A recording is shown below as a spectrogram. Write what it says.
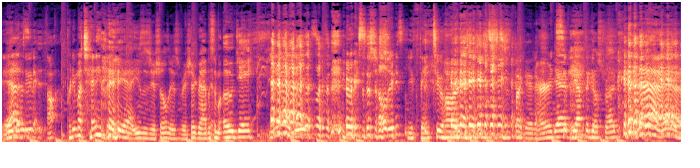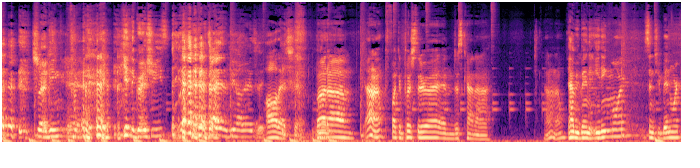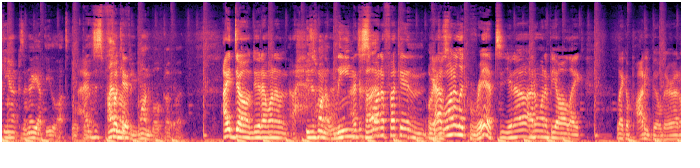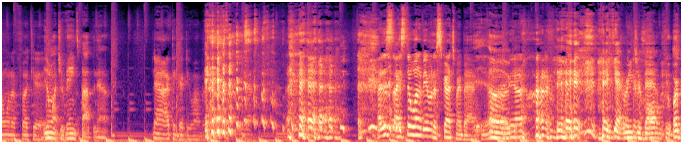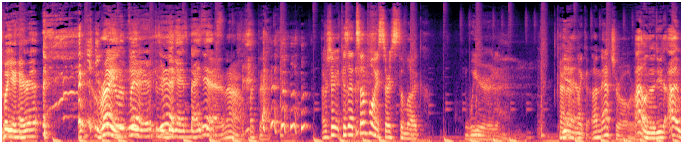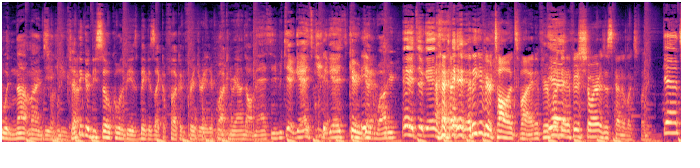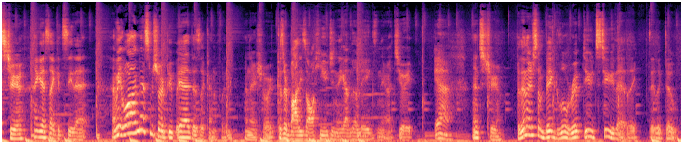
yeah, does- dude, uh, pretty much anything. yeah, it uses your shoulders for sure. Grabbing some OJ. Yeah, dude. it works the shoulders. You think too hard, it just fucking hurts. Yeah, you have to go shrug. yeah. Shrugging. Getting the groceries. Trying to do all that shit. all that shit. But um, I don't know, fucking push through it and just kind of, I don't know. Have you been eating more since you've been working out? Because I know you have to eat a lot to bulk up. I just I don't know if fucking- you want to bulk up, but I don't, dude. I want to. you just want to lean. I just want to fucking. Or yeah, just- I want to look ripped. You know, I don't want to be all like, like a bodybuilder. I don't want to fucking. You don't want your veins popping out. Nah, I think I do want that. I just, I still want to be able to scratch my back. You know Oh, what I mean? okay. I don't want to be like, can't reach your back or put your hair up. right. Your Yeah, because your yeah. big ass biceps. Yeah, no, fuck that. I'm sure because at some point it starts to look weird and kind of Yeah. like unnatural. Or, I don't know, dude. I would not mind being huge. cut. I think it would be so cool to be as big as like a fucking refrigerator, walking around all massive. What's up, guys? Get it, guys. Carrying a jug of water. Hey, it's okay. I think if you're tall, it's fine. If you're Yeah. fucking, if you're short, it just kind of looks funny. yeah, it's true. I guess I could see that. I mean, well, I met some short people. Yeah, it does look kind of funny when they're short because their body's all huge and they got little legs and they're all short. Yeah. That's true. But then there's some big little ripped dudes too that like they look dope.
